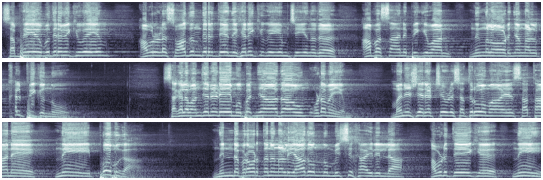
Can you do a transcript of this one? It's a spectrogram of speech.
സഭയെ ഉപദ്രവിക്കുകയും അവളുടെ സ്വാതന്ത്ര്യത്തെ നിഹനിക്കുകയും ചെയ്യുന്നത് അവസാനിപ്പിക്കുവാൻ നിങ്ങളോട് ഞങ്ങൾ കൽപ്പിക്കുന്നു. സകല വഞ്ചനയുടെയും ഉപജ്ഞാതാവും ഉടമയും മനുഷ്യരക്ഷയുടെ ശത്രുവുമായ സത്താനെ നീ പോവുക. നിന്റെ പ്രവർത്തനങ്ങൾ യാതൊന്നും മിശിഹായിലില്ല അവിടുത്തേക്ക് നീ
